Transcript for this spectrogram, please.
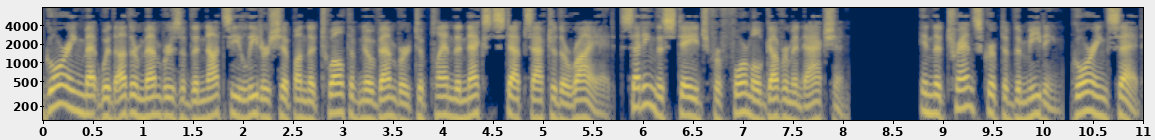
Göring met with other members of the Nazi leadership on 12 November to plan the next steps after the riot, setting the stage for formal government action. In the transcript of the meeting, Göring said,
